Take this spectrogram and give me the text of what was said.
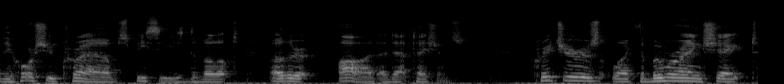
the horseshoe crab species developed other odd adaptations. Creatures like the boomerang shaped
